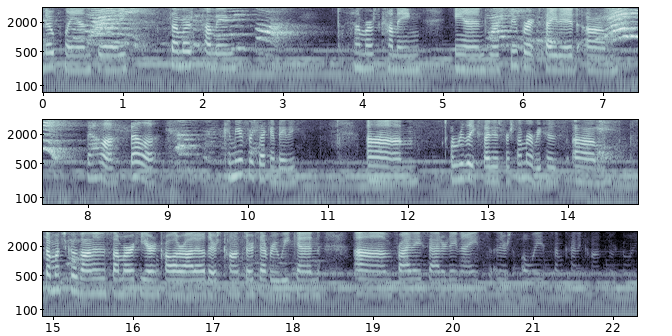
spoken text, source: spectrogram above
No plans really. Summer's coming. Summer's coming, and we're super excited. Um, Bella, Bella, come here for a second, baby. Um, we're really excited for summer because um, so much goes on in the summer here in Colorado. There's concerts every weekend, um, Friday, Saturday nights. There's always some kind of concert going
